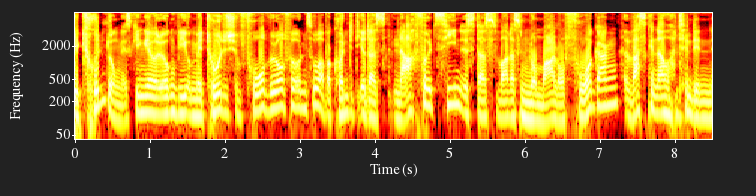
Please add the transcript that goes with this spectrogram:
Begründung. Es ging ja irgendwie um methodische Vorwürfe und so, aber konntet ihr das nachvollziehen? Ist das, war das ein normaler Vorgang? Was genau hat denn den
